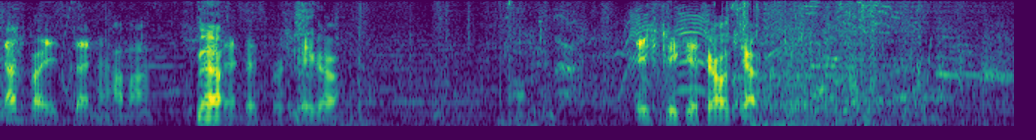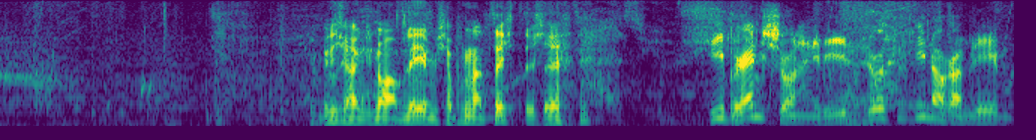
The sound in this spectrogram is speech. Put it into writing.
Das war jetzt dein Hammer. Ja. Dein Baseballschläger. Ich flieg jetzt raus, ja. Hier bin ich eigentlich noch am Leben. Ich habe 160, ey. Die brennt schon. Wieso ist die noch am Leben?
